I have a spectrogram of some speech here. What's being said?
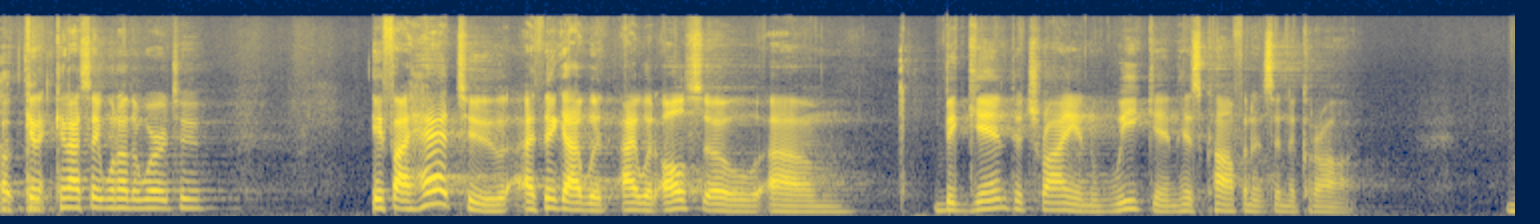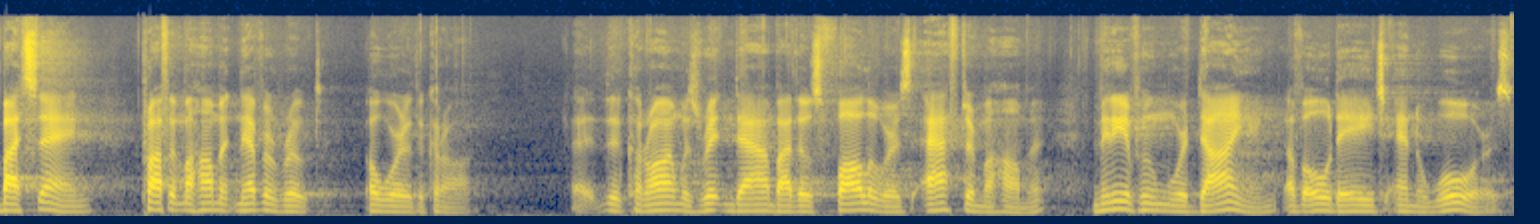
Oh, can, can I say one other word too? If I had to, I think I would, I would also um, begin to try and weaken his confidence in the Quran by saying Prophet Muhammad never wrote a word of the Quran. Uh, the Quran was written down by those followers after Muhammad, many of whom were dying of old age and the wars.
